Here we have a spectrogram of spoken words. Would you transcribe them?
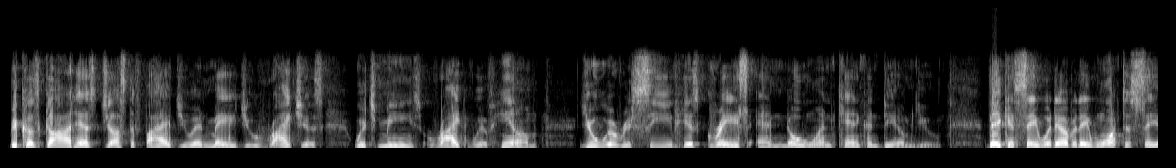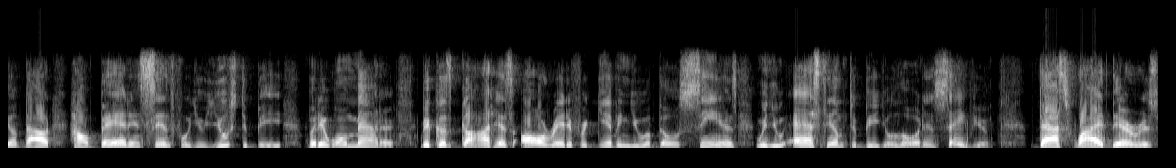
Because God has justified you and made you righteous, which means right with Him, you will receive His grace and no one can condemn you. They can say whatever they want to say about how bad and sinful you used to be, but it won't matter because God has already forgiven you of those sins when you asked Him to be your Lord and Savior. That's why there is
